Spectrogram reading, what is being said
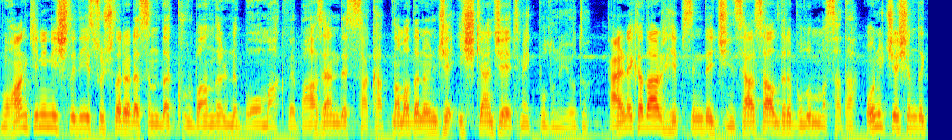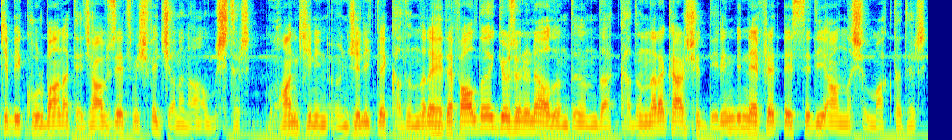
Muhankin'in işlediği suçlar arasında kurbanlarını boğmak ve bazen de sakatlamadan önce işkence etmek bulunuyordu. Her ne kadar hepsinde cinsel saldırı bulunmasa da 13 yaşındaki bir kurbana tecavüz etmiş ve canını almıştır. Muhankin'in öncelikle kadınları hedef aldığı göz önüne alındığında kadınlara karşı derin bir nefret beslediği anlaşılmaktadır.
